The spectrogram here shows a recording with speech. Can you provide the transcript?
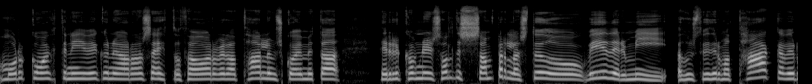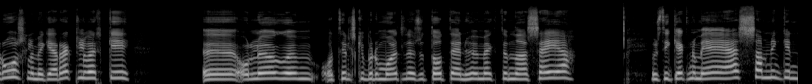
morgunvaktinni í vikunni á Rás 1 og þá var verið að tala um sko einmitt að þeir eru komin í svolítið sambarlega stöð og við erum í, að þú veist, við þurfum að taka við rosalega mikið að regluverki uh, og lögum og tilskipurum og öllu þessu dóti en höfum ekkert um það að segja þú veist, í gegnum EES-samningin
